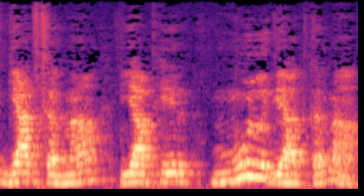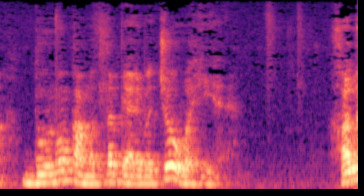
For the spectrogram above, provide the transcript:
ज्ञात करना या फिर मूल ज्ञात करना दोनों का मतलब प्यारे बच्चों वही है। हल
